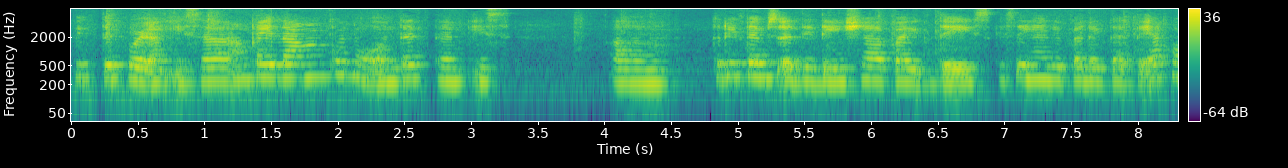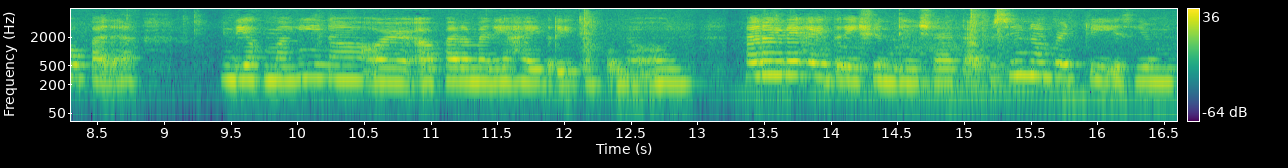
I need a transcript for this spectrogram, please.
54 ang isa. Ang kailangan ko noon, that time is, uh, 3 times a day siya, 5 days. Kasi nga, di pa nagtatay ako para hindi ako manghina or uh, para ma-rehydrate ako noon. Parang rehydration din siya. Tapos yung number 3 is yung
